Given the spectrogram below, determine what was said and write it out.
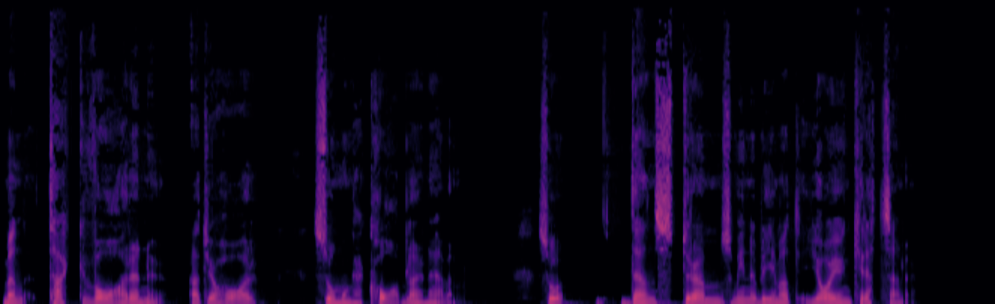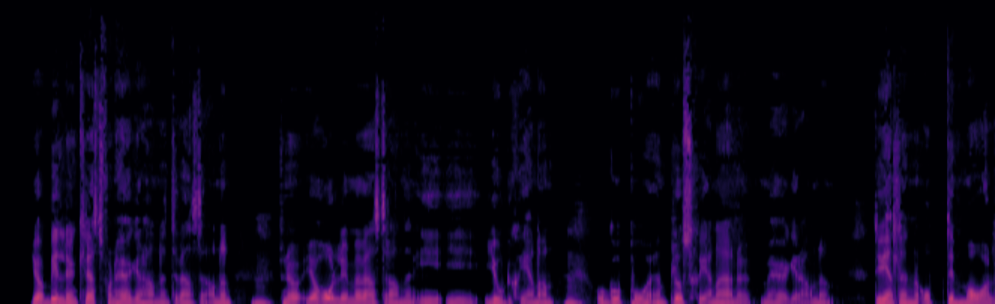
Men tack vare nu att jag har så många kablar i näven. Så den ström som hinner bli med att jag är en krets här nu. Jag bildar en krets från högerhanden till vänsterhanden. Mm. För nu, jag håller med vänsterhanden i, i jordskenan mm. och går på en plusskena här nu med högerhanden. Det är egentligen en optimal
